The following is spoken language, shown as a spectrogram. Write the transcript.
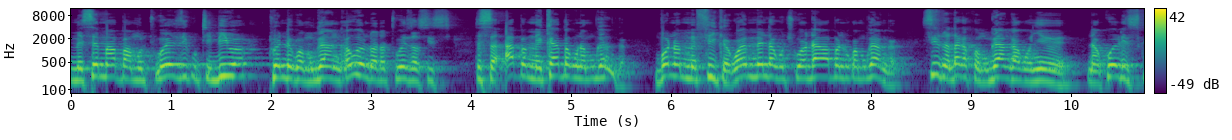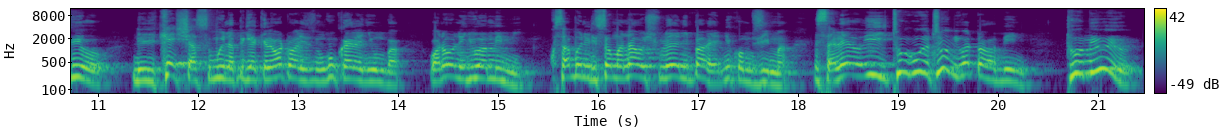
mmesema hapa mtuwezi kutibiwa, twende kwa mganga. Huyo ndo atatuweza sisi. Sasa hapa mmekaa hapa kuna mganga. Mbona mmefika? Kwa hiyo mmeenda kuchukua dawa hapa ndo kwa mganga. Sisi tunataka kwa mganga wenyewe. Na kweli siku hiyo nilikesha asubuhi napiga kelele, watu walizunguka ile nyumba. Wanaonijua mimi kwa sababu nilisoma nao shuleni pale, niko mzima. Sasa leo hii tu huyu Tubi watu hawaamini. Tubi huyu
